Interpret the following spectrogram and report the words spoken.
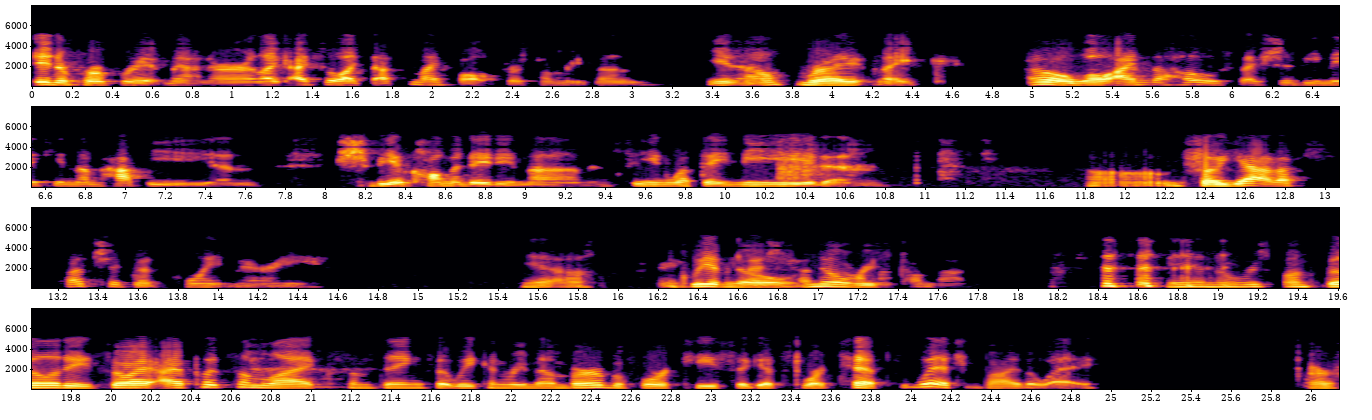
inappropriate manner, like I feel like that's my fault for some reason, you know? Right. like oh well i'm the host i should be making them happy and should be accommodating them and seeing what they need and um so yeah that's such a good point mary Yeah. We have no no that yeah, no responsibility. So I, I put some like some things that we can remember before Keysa gets to our tips, which, by the way, are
